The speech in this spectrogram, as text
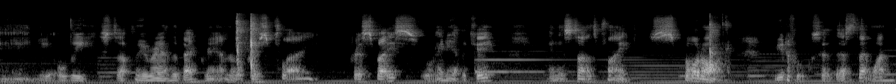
and you get all the stuff move around in the background or press play press space or any other key and it starts playing. Spot on. Beautiful. So that's that one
